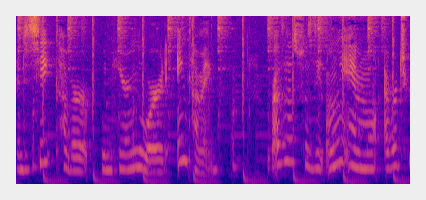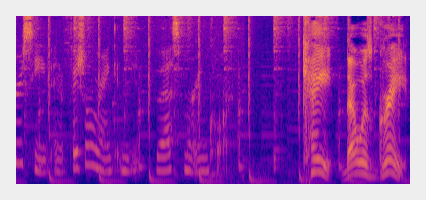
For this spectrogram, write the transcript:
and to seek cover when hearing the word incoming. Reckless was the only animal ever to receive an official rank in the U.S. Marine Corps. Kate, that was great.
